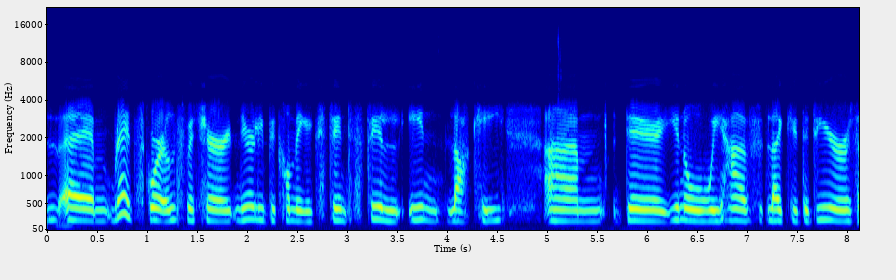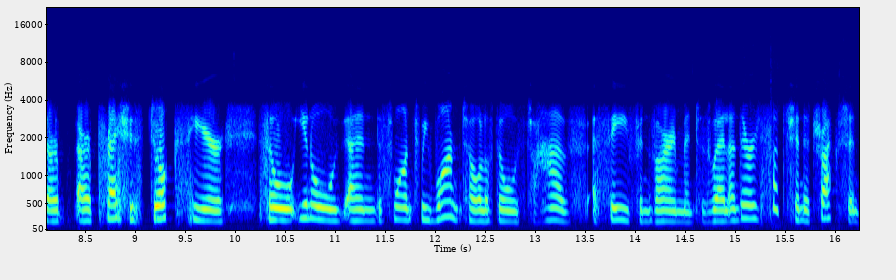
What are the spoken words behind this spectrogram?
um, red squirrels, which are nearly becoming extinct still in Lough Um, the you know we have like the deers, our our precious ducks here. So you know, and the swans. We want all of those to have a safe environment as well, and they're such an attraction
